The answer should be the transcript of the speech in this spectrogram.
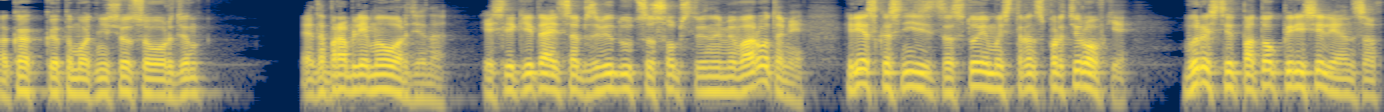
«А как к этому отнесется Орден?» «Это проблемы Ордена. Если китайцы обзаведутся собственными воротами, резко снизится стоимость транспортировки, вырастет поток переселенцев,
